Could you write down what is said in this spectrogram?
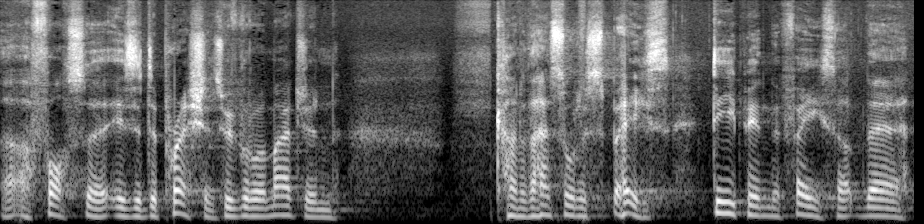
uh, a fossa is a depression. So we've got to imagine kind of that sort of space deep in the face up there.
